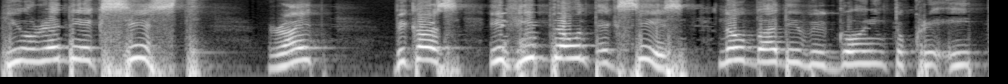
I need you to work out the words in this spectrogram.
He already exists, right? Because if He don't exist, nobody will going to create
